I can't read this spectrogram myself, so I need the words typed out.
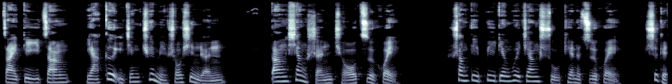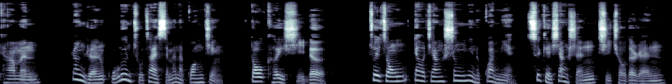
在第一章，雅各已经劝勉收信人，当向神求智慧，上帝必定会将属天的智慧赐给他们，让人无论处在什么样的光景。都可以喜乐，最终要将生命的冠冕赐给向神祈求的人。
